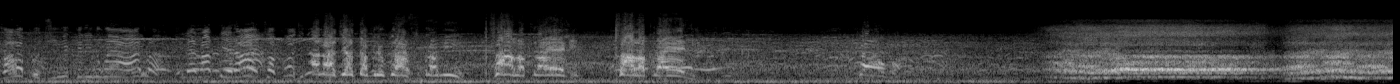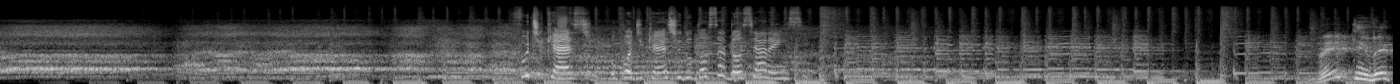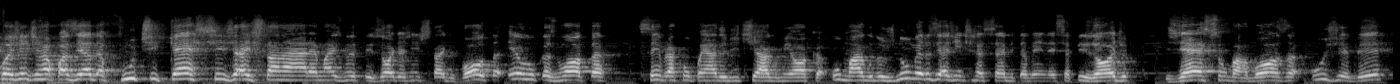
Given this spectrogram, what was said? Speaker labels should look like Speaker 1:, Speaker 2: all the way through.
Speaker 1: Fala pro Tinha que ele não é ala, ele é lateral, só pode. Não, não adianta abrir o braço pra mim! Fala pra ele! Fala pra ele! Calma!
Speaker 2: Futecast, o podcast do torcedor cearense.
Speaker 3: Vem que vem com a gente, rapaziada. Futecast já está na área, mais um episódio. A gente está de volta. Eu, Lucas Mota, sempre acompanhado de Thiago Minhoca, o mago dos números. E a gente recebe também nesse episódio Gerson Barbosa, UGB.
